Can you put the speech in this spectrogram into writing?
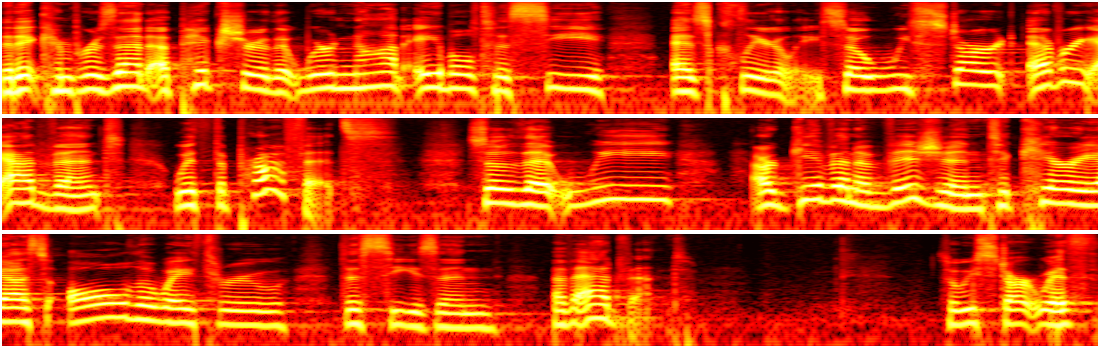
That it can present a picture that we're not able to see as clearly. So we start every advent with the prophets so that we are given a vision to carry us all the way through the season of Advent. So we start with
